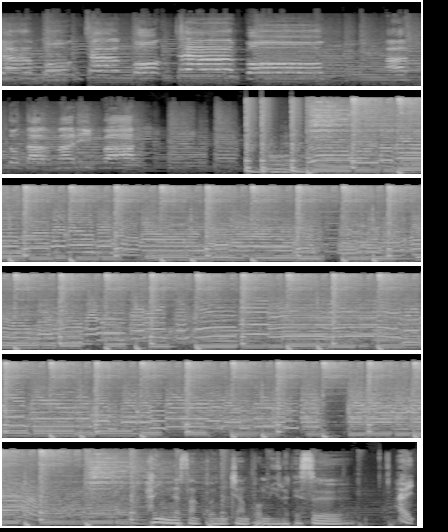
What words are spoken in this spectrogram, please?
ちゃんぽんちゃんぽんちゃんぽんあっとたまり場はい、皆さん、こんにちは、んぽんみうらです。はい、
